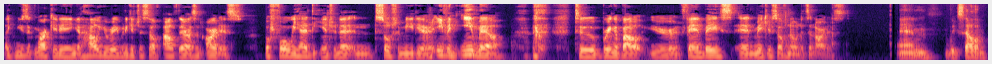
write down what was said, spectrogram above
like music marketing and how you were able to get yourself out there as an artist before we had the internet and social media and even email to bring about your fan base and make yourself known as an artist. And we'd sell them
